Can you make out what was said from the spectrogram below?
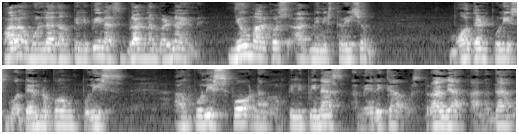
para umunlad ang Pilipinas, vlog number 9, New Marcos Administration, Modern Police, moderno pong police. Ang police po ng Pilipinas, Amerika, Australia, Canada,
